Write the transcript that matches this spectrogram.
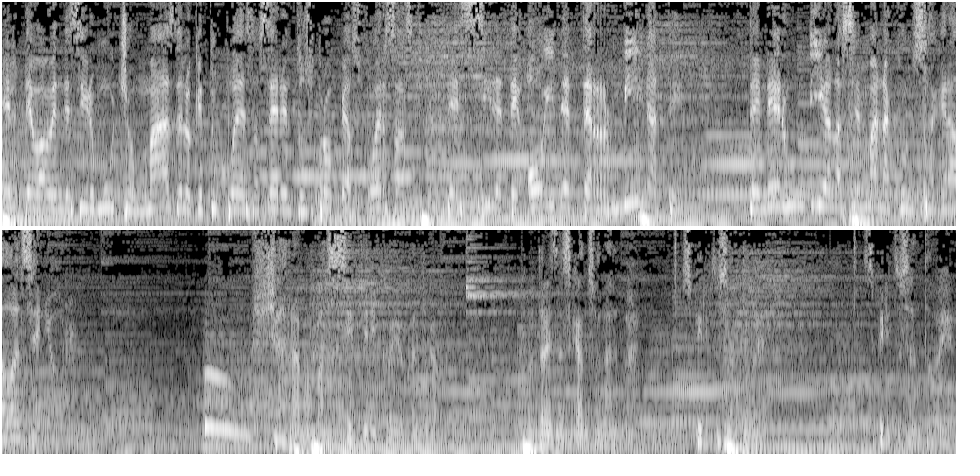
Él te va a bendecir mucho más de lo que tú puedes hacer en tus propias fuerzas. Decídete, hoy determínate tener un día a la semana consagrado al Señor. Uh, descanso al alma. Espíritu Santo, ven. Espíritu Santo, ven.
